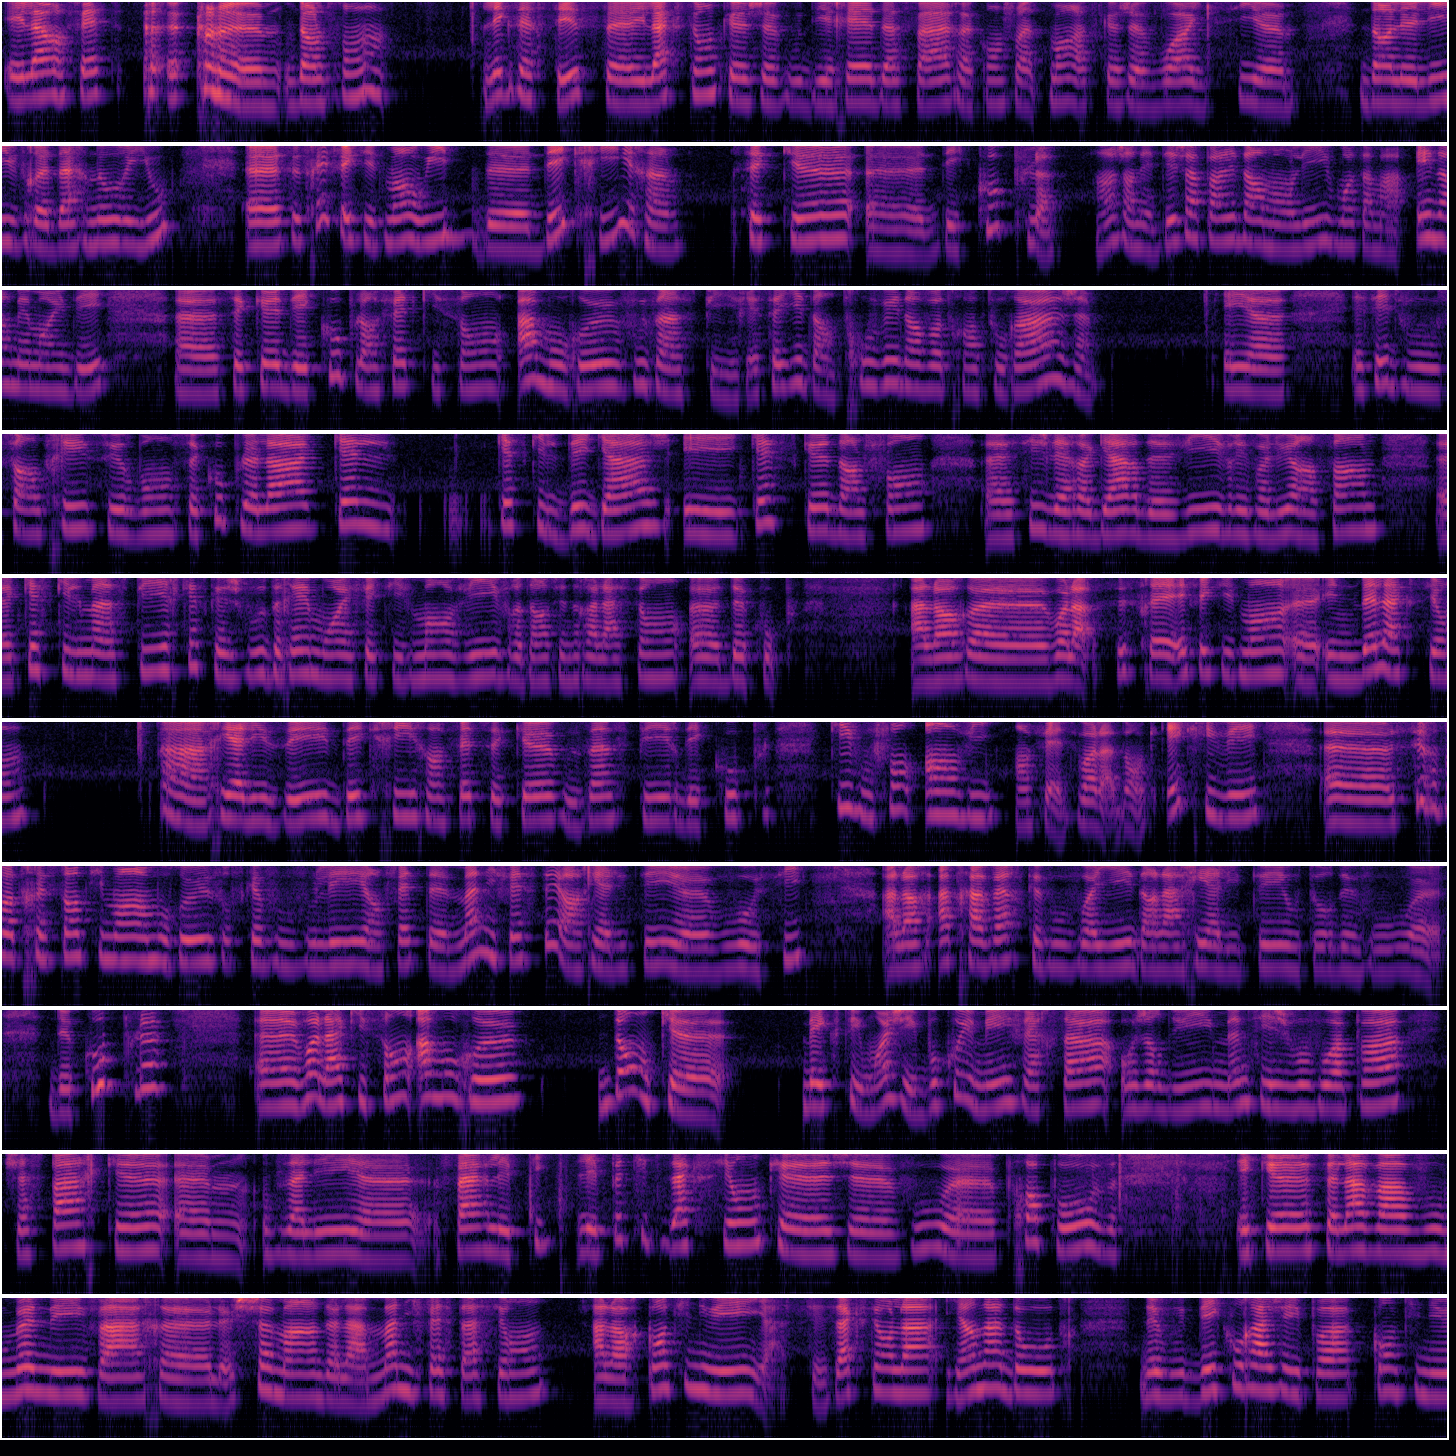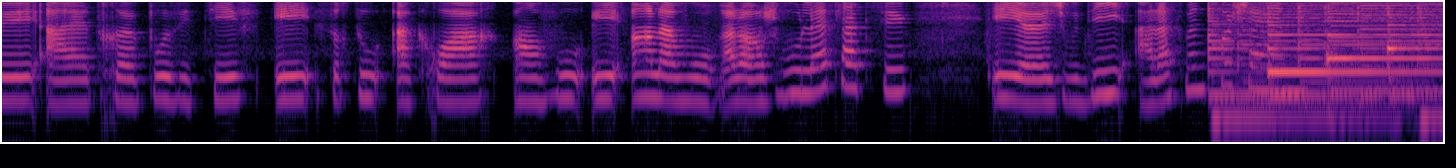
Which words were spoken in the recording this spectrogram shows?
Et là, en fait, dans le fond, l'exercice et l'action que je vous dirais de faire conjointement à ce que je vois ici euh, dans le livre d'Arnaud Rioux, euh, ce serait effectivement, oui, d'écrire ce que euh, des couples, hein, j'en ai déjà parlé dans mon livre, moi ça m'a énormément aidé, ce que des couples en fait qui sont amoureux vous inspirent. Essayez d'en trouver dans votre entourage et euh, essayez de vous centrer sur, bon, ce couple-là, qu'est-ce qu'il dégage et qu'est-ce que, dans le fond, euh, si je les regarde vivre, évoluer ensemble, euh, qu'est-ce qu'il m'inspire, qu'est-ce que je voudrais, moi, effectivement, vivre dans une relation de couple? Alors voilà, ce serait effectivement une belle action à réaliser, d'écrire en fait ce que vous inspire des couples qui vous font envie en fait. Voilà, donc écrivez euh, sur votre sentiment amoureux, sur ce que vous voulez en fait manifester en réalité euh, vous aussi. Alors à travers ce que vous voyez dans la réalité autour de vous euh, de couples, voilà, qui sont amoureux. Donc, ben écoutez, moi j'ai beaucoup aimé faire ça aujourd'hui, même si je ne vous vois pas. J'espère que euh, vous allez euh, faire les, petites actions que je vous euh, propose et que cela va vous mener vers le chemin de la manifestation. Alors continuez, il y a ces actions-là, il y en a d'autres. Ne vous découragez pas, continuez à être positif et surtout à croire en vous et en l'amour. Alors, je vous laisse là-dessus et euh, je vous dis à la semaine prochaine.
